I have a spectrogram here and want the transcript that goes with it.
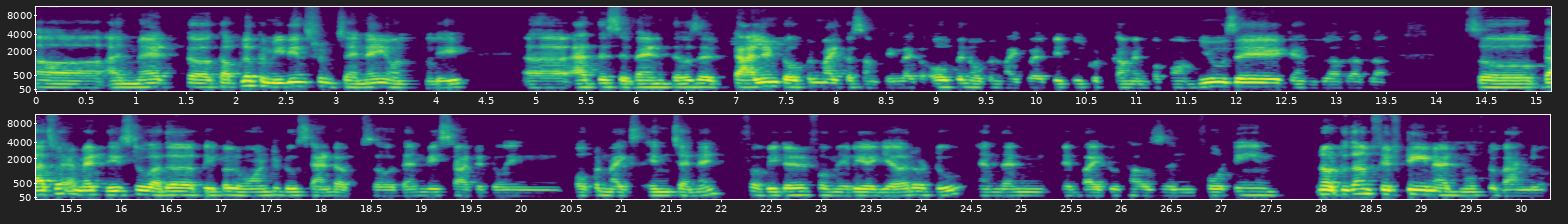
uh, i met a couple of comedians from chennai only uh, at this event. There was a talent open mic or something like an open open mic where people could come and perform music and blah blah blah. So that's where I met these two other people who want to do stand up. So then we started doing open mics in Chennai. For we did it for maybe a year or two, and then by 2014, no 2015, I'd moved to Bangalore.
